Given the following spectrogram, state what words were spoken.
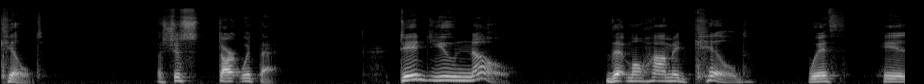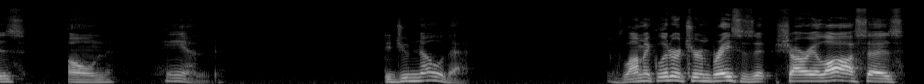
killed. Let's just start with that. Did you know that Muhammad killed with his own hand. Did you know that? Islamic literature embraces it. Sharia law says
